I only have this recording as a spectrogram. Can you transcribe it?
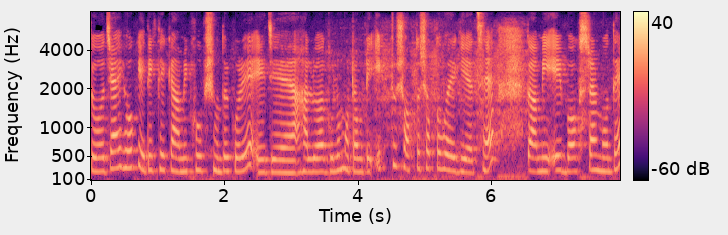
তো যাই হোক, এদিক থেকে আমি খুব সুন্দর করে এই যে হালুয়াগুলো মোটামুটি একটু শক্ত শক্ত হয়ে গিয়েছে। তো আমি এই বক্সটার মধ্যে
